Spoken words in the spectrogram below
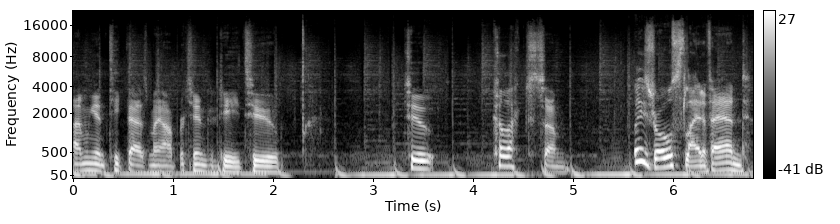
I'm going to take that as my opportunity to to collect some. Please roll sleight of hand.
